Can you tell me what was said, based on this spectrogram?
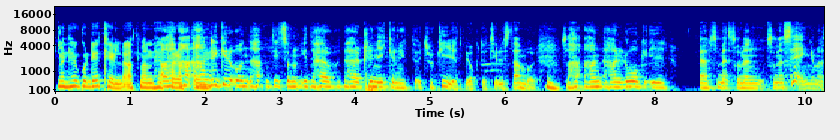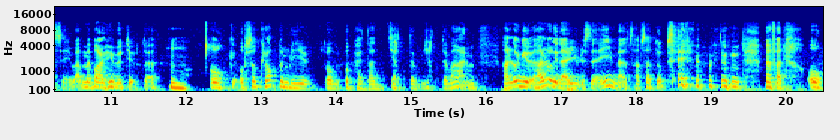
Men hur går det till? Att man hettar Han, upp han, han ligger un, han, liksom I det här, det här kliniken i, Turkiet vi åkte till, Istanbul, Mm. så han, han, han låg i, eh, som, en, som, en, som en säng, man säger, va? med bara huvudet ute. Mm. Och, och så kroppen blir ju då upphettad, jätte, jättevarm. Han låg, ju, han låg där och gjorde sina e-mails, han satte upp sig. men, för, och,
